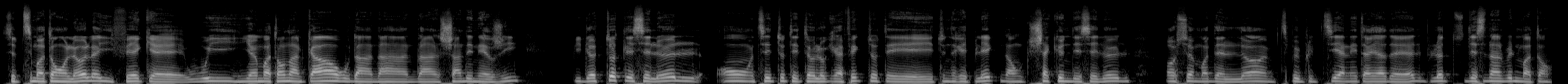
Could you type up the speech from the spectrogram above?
ce petit moton-là. là, il fait que oui, il y a un moton dans le corps ou dans, dans- dans le champ d'énergie. Puis là, toutes les cellules ont, tout est holographique, tout est une réplique. Donc, chacune des cellules a ce modèle-là, un petit peu plus petit à l'intérieur de elle. Puis là, tu décides d'enlever le moton.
